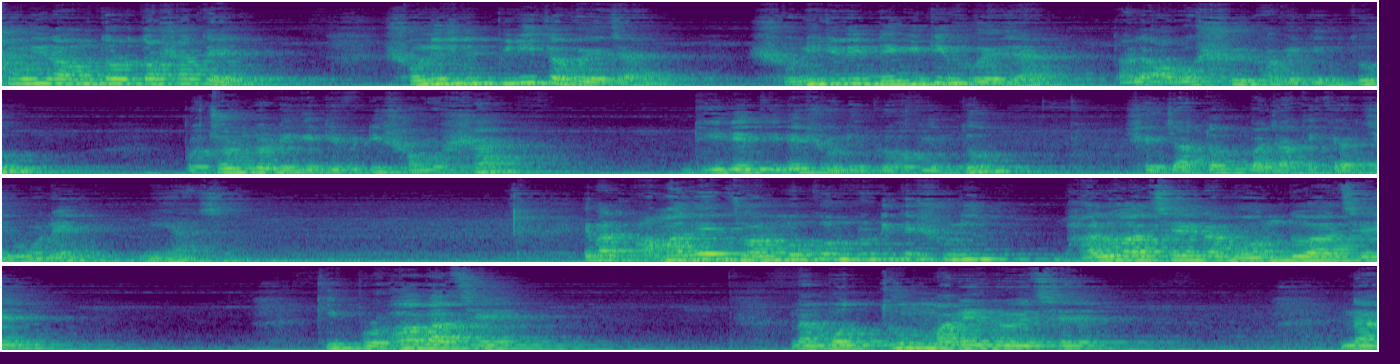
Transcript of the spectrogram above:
শনির অন্তর্দশাতে শনি যদি পীড়িত হয়ে যায়, শনি যদি নেগেটিভ হয়ে যায়, তাহলে অবশ্যই ভাবে কিন্তু প্রচণ্ড নেগেটিভিটি সমস্যা ধীরে ধীরে শনি গ্রহ কিন্তু সেই জাতক বা জাতিকার জীবনে নিয়ে আসে। এবার আমাদের জন্মকুণ্ডলিতে শুনি ভালো আছে না মন্দ আছে? কি প্রভাব আছে? না মধ্যম মানের রয়েছে? না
